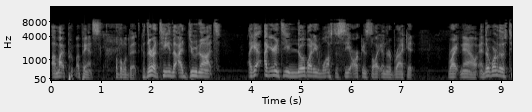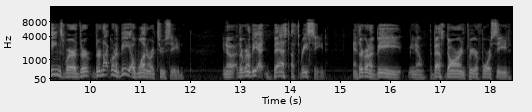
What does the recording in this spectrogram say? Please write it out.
I might poop my pants a little bit because they're a team that I do not. I, I guarantee you nobody wants to see Arkansas in their bracket right now, and they're one of those teams where they're they're not going to be a one or a two seed. You know, they're going to be at best a three seed, and they're going to be you know the best darn three or four seed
